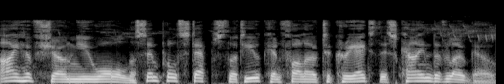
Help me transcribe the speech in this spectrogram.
I have shown you all the simple steps that you can follow to create this kind of logo.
